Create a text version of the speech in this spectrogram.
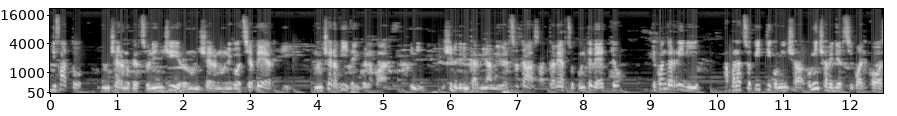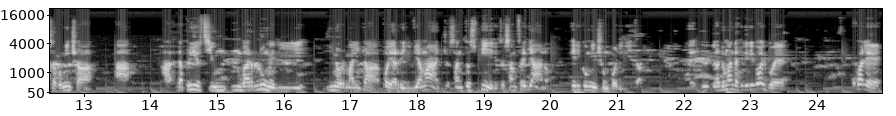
Di fatto non c'erano persone in giro, non c'erano negozi aperti, non c'era vita in quella parte. Quindi decido di rincarminarmi verso casa, attraverso Ponte Vecchio e quando arrivi a Palazzo Pitti comincia, comincia a vedersi qualcosa, comincia a, a, ad aprirsi un, un barlume di, di, normalità. Poi arrivi via Maggio, Santo Spirito, San Frediano e ricomincia un po' di vita. E la domanda che vi rivolgo è: qual è,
